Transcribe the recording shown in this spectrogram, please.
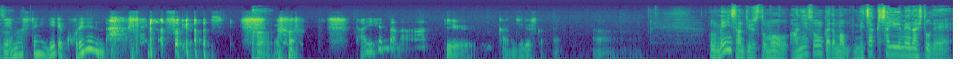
そう。M ステに出てこれねえんだ、みたいな、そういう話。うん。大変だなっていう感じですかね。うん。このメインさんっていう人もアニソン界ではまあめちゃくちゃ有名な人で、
